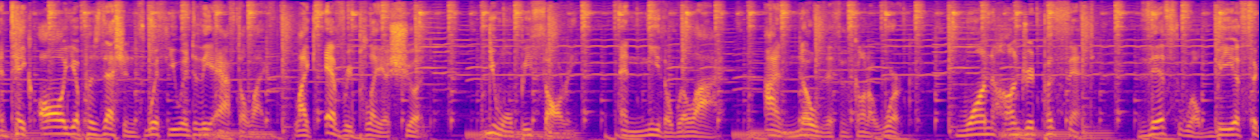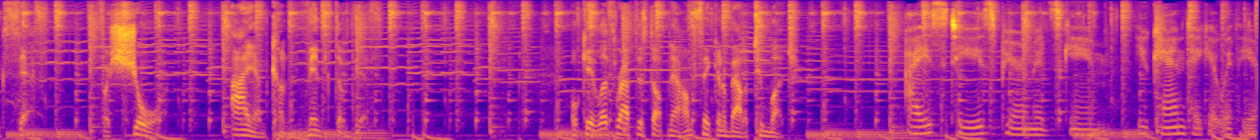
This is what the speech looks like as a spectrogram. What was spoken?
And take all your possessions with you into the afterlife, like every player should. You won't be sorry, and neither will I. I know this is gonna work. 100%. This will be a success. For sure. I am convinced of this. Okay, let's wrap this up now. I'm thinking about it too much. Ice T's Pyramid Scheme. You can take it with you.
